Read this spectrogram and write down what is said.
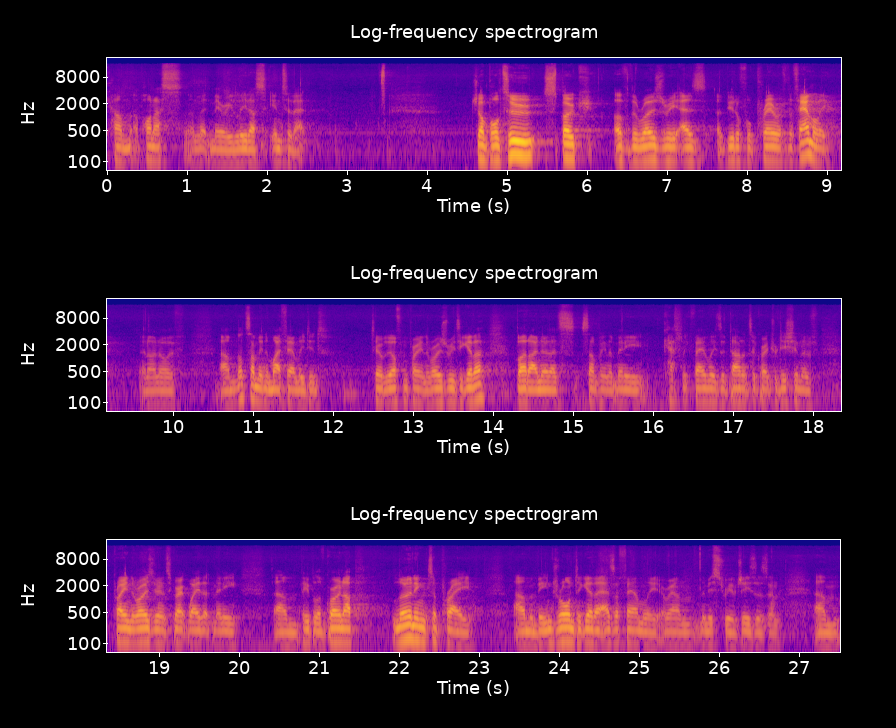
come upon us and let Mary lead us into that. John Paul II spoke of the rosary as a beautiful prayer of the family. And I know if, um, not something that my family did terribly often, praying the rosary together, but I know that's something that many Catholic families have done. It's a great tradition of praying the rosary, and it's a great way that many um, people have grown up learning to pray um, and being drawn together as a family around the mystery of Jesus, and um,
